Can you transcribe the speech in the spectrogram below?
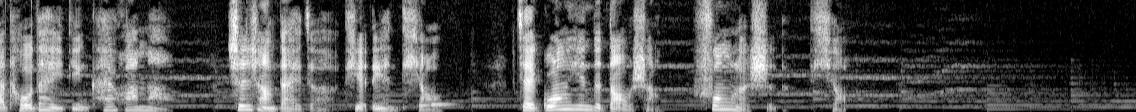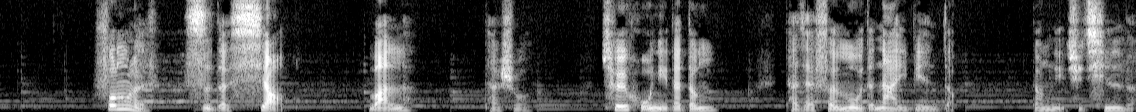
他头戴一顶开花帽，身上带着铁链条，在光阴的道上疯了似的跳，疯了似的笑。完了，他说：“吹胡你的灯。”他在坟墓的那一边等，等你去亲吻，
